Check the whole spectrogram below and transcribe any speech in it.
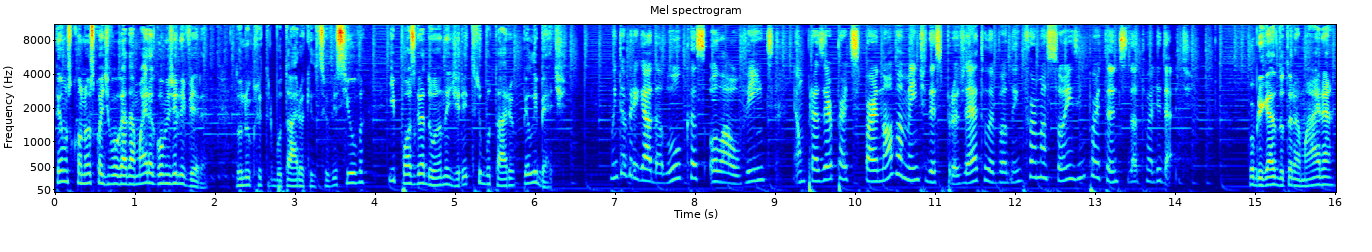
temos conosco a advogada Mayra Gomes de Oliveira, do Núcleo Tributário aqui do Silvia Silva e pós-graduanda em Direito Tributário pelo IBET. Muito obrigada, Lucas. Olá, ouvintes. É um prazer participar novamente desse projeto, levando informações importantes da atualidade. Obrigado, doutora Mayra.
